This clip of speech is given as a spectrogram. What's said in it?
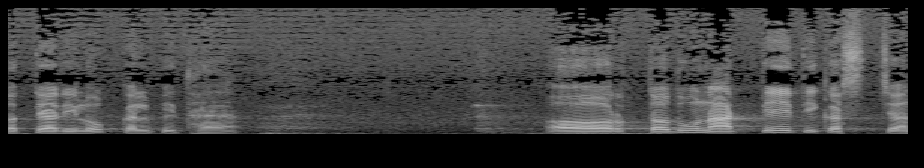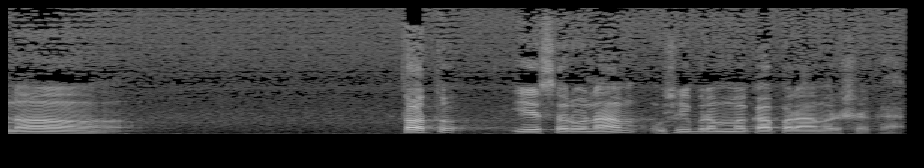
सत्यादि लोक कल्पित है। और तदुनात्येति कश्चन तत् ये सर्वनाम उसी ब्रह्म का परामर्शक है।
